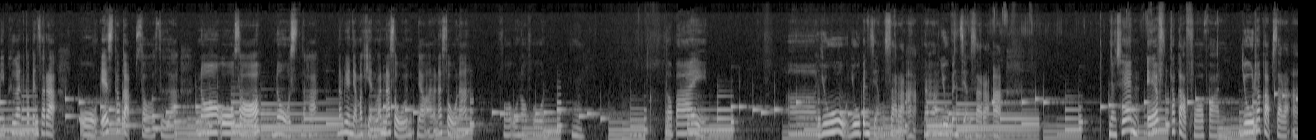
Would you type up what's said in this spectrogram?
มีเพื่อนก็เป็นสระ o s เท่ากับสอเสือนอ o สอ nose นะคะ นักเรียนอย่ามาเขียนว่านาโสอย่าอ่านว่านาโสนะ for o n o phone ต่อไปอ่า u u เป็นเสียงสระอะนะคะ u เป็นเสียงสระอะ อย่างเช่น f เท่ากับ for fun u เท่ากับสระอะ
